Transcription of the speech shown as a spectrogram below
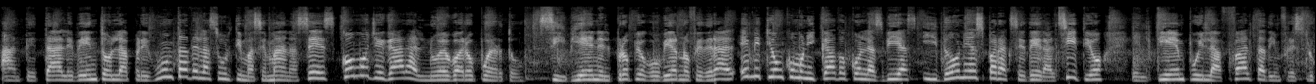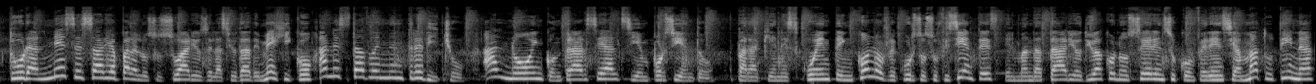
Ante tal evento, la pregunta de las últimas semanas es cómo llegar al nuevo aeropuerto. Si bien el propio gobierno federal emitió un comunicado con las vías idóneas para acceder al sitio, el tiempo y la falta de infraestructura necesaria para los usuarios de la Ciudad de México han estado en entredicho, al no encontrarse al 100%. Para quienes cuenten con los recursos suficientes, el mandatario dio a conocer en su conferencia matutina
